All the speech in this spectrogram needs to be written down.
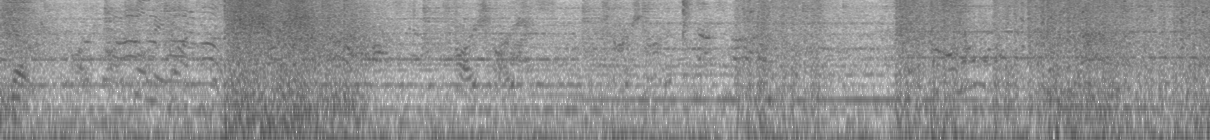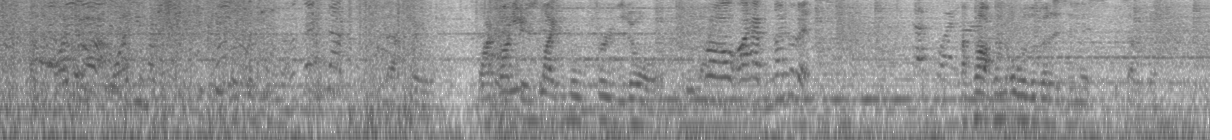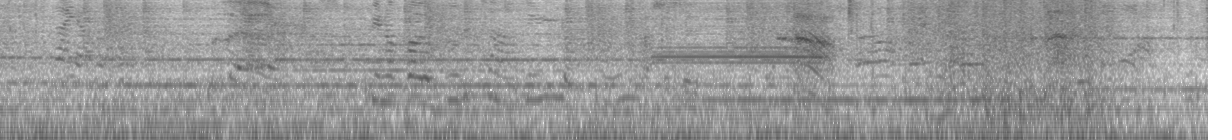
through the door. Well, I have no bullets. That's why. Apart from all the bullets in this subject. I have bullets. Peanut bullet time. That's just it.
